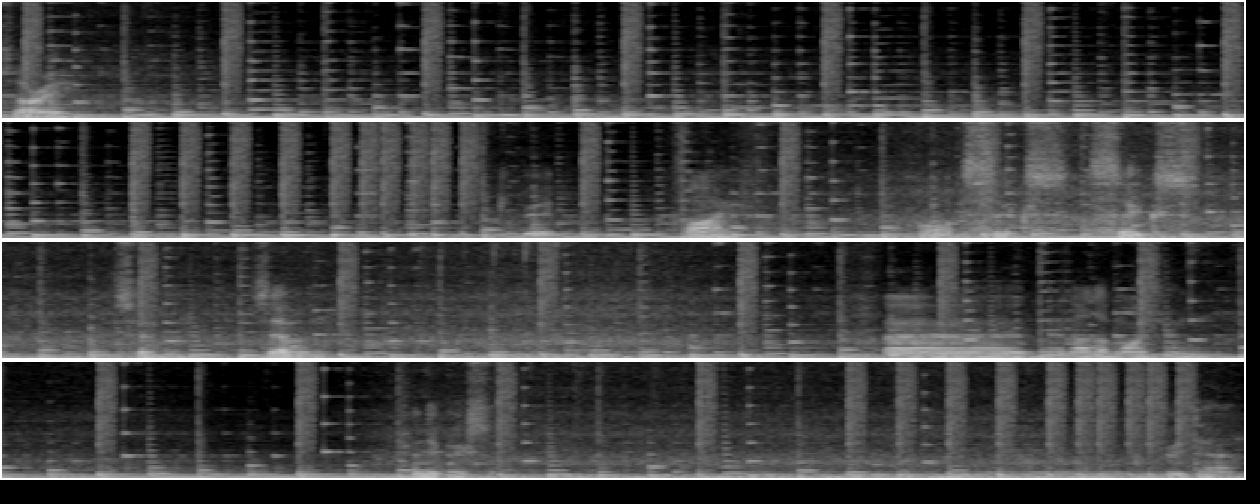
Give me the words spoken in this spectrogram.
Sorry. Another margin, 20 pixel. 310.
